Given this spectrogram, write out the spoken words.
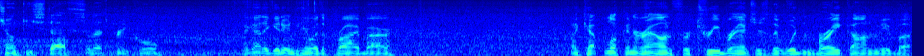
chunky stuff, so that's pretty cool. I got to get in here with a pry bar. I kept looking around for tree branches that wouldn't break on me, but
